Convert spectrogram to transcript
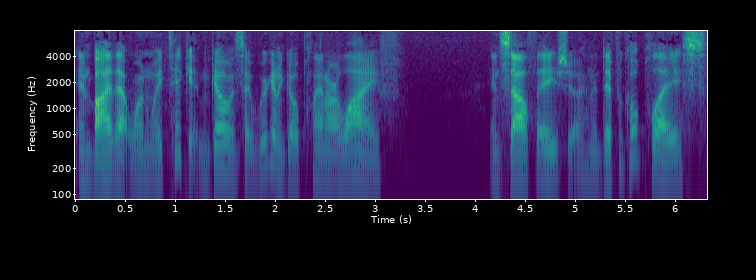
and buy that one way ticket and go and say, We're going to go plan our life in South Asia in a difficult place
